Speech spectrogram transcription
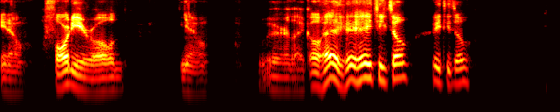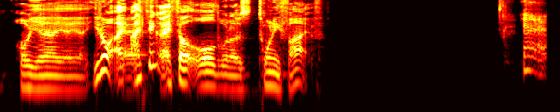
you know, 40 year old, you know, we were like, oh hey, hey, hey Tito, hey Tito. Oh yeah, yeah, yeah. You know, I, I think I felt old when I was 25. Yeah,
